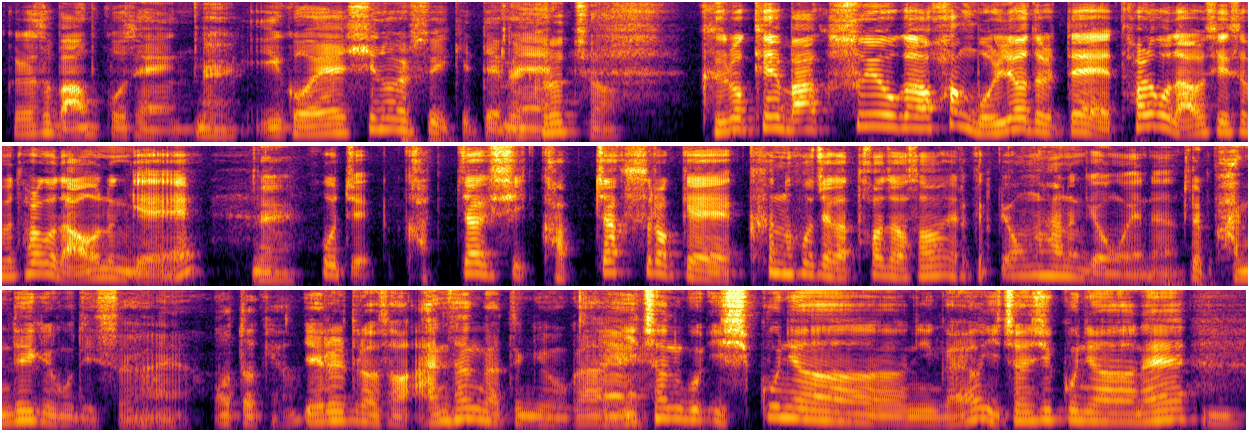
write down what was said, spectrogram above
그래서 마음고생 네. 이거의 신호일 수 있기 때문에 네, 그렇죠. 그렇게 막 수요가 확 몰려들 때 털고 나올 수 있으면 털고 나오는 게 네. 호재 갑자기 갑작스럽게 큰 호재가 터져서 이렇게 뿅 하는 경우에는 근데 반대의 경우도 있어요. 네, 어떻게요? 예를 들어서 안산 같은 경우가 네. 2019년인가요? 2019년에 음.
